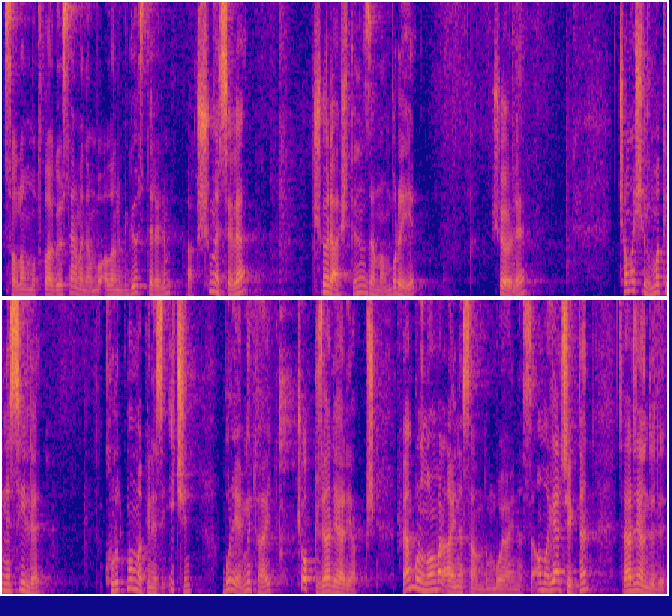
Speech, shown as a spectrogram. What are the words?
salon mutfağı göstermeden bu alanı bir gösterelim. Bak şu mesela şöyle açtığın zaman burayı şöyle çamaşır makinesiyle kurutma makinesi için buraya müteahhit çok güzel yer yapmış. Ben bunu normal ayna sandım boy aynası ama gerçekten Sercan dedi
